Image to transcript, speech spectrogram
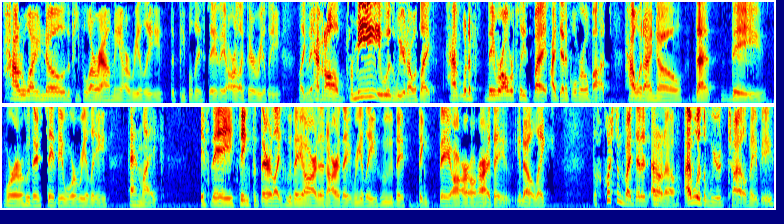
How do I know the people around me are really the people they say they are? Like they're really like they have it all. For me, it was weird. I was like, have what if they were all replaced by identical robots? How would I know that they were who they say they were really? And like, if they think that they're like who they are, then are they really who they think they are, or are they, you know, like the question of identity? I don't know. I was a weird child, maybe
